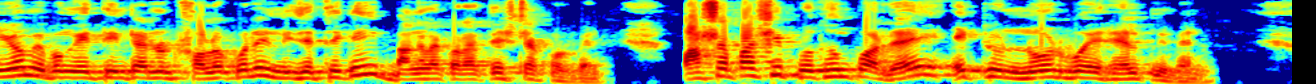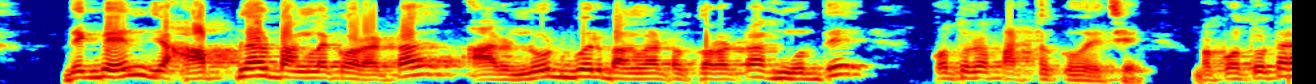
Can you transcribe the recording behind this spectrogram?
নিয়ম এবং এই তিনটা নোট ফলো করে নিজে থেকেই বাংলা করার চেষ্টা করবেন। পাশাপাশি প্রথম পর্যায়ে একটু নোট বইয়ের হেল্প নেবেন। দেখবেন যে আপনার বাংলা করাটা আর নোট বইয়ের বাংলাটা করাটার মধ্যে কতটা পার্থক্য হয়েছে বা কতটা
